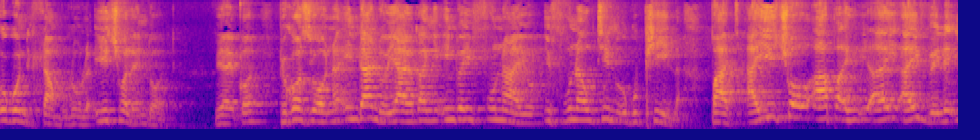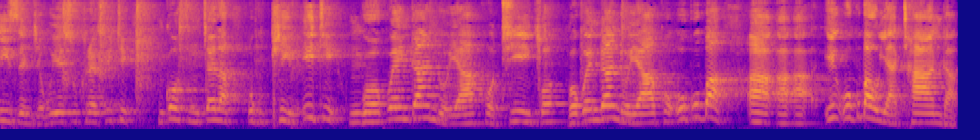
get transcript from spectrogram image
Ukundihlambulula itsho le ndoda. Uyayiqonda because yona intando yayo kanye into eyifunayo ifuna uthini ukuphila. But ayitsho apha ayivele ize nje kuyesu kristu. Ithi nkosi ngicela ukuphila. Ithi ngokwentando yakho thixo ngokwentando yakho ukuba ukuba uyathanda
